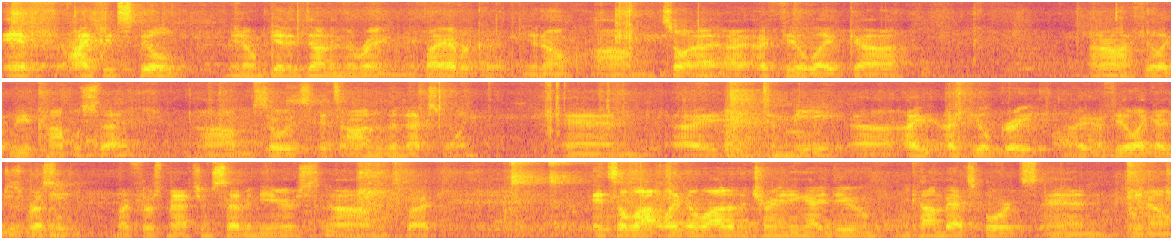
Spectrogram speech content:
if I could still, you know, get it done in the ring, if I ever could, you know. Um, so I, I, I feel like uh, I don't know. I feel like we accomplished that. Um, so it's it's on to the next one, and I, to me, uh, I, I feel great. I, I feel like I just wrestled my first match in seven years, um, but it's a lot like a lot of the training I do in combat sports, and you know,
